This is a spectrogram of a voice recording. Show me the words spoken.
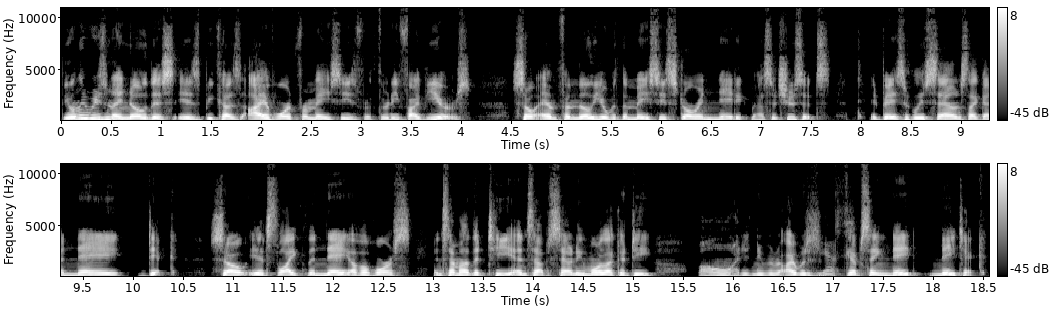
The only reason I know this is because I have worked for Macy's for 35 years, so am familiar with the Macy's store in Natick, Massachusetts. It basically sounds like a nay dick. So it's like the neigh of a horse, and somehow the T ends up sounding more like a D. Oh, I didn't even. I was Yes. kept saying Nate Natick,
